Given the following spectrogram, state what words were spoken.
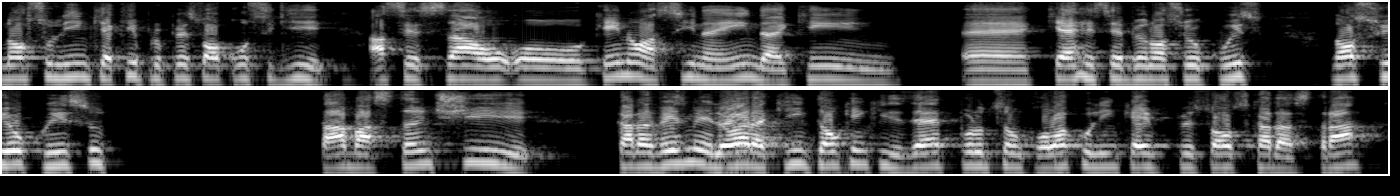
nosso link aqui para o pessoal conseguir acessar o, o, quem não assina ainda, quem é, quer receber o nosso eu com isso, nosso eu com isso tá bastante cada vez melhor aqui. Então, quem quiser, produção, coloca o link aí para o pessoal se cadastrar.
